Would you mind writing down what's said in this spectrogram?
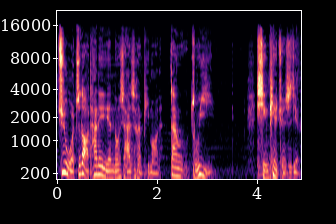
据我知道，他那点东西还是很皮毛的，但足以行骗全世界了。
